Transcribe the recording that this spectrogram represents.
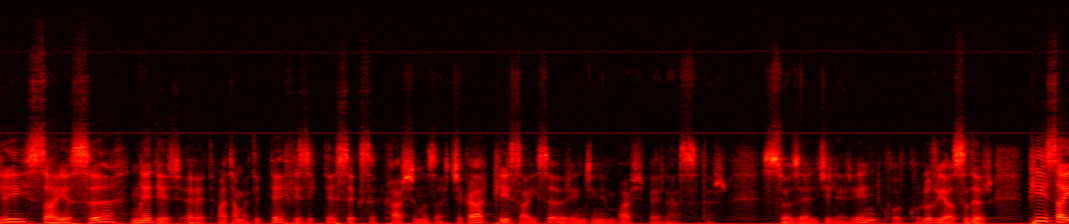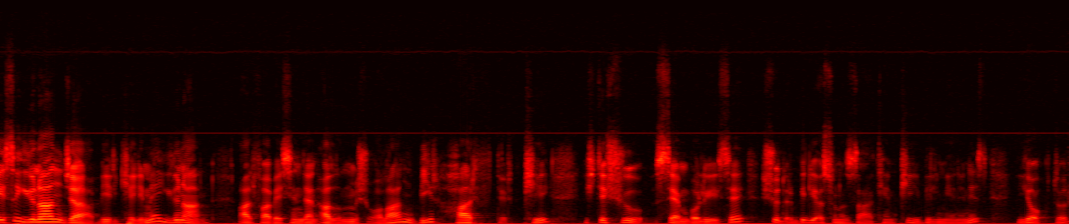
Pi sayısı nedir? Evet, matematikte, fizikte sık sık karşımıza çıkar. Pi sayısı öğrencinin baş belasıdır. Sözelcilerin korkulu rüyasıdır. Pi sayısı Yunanca bir kelime. Yunan alfabesinden alınmış olan bir harftir. Pi, işte şu sembolü ise şudur. Biliyorsunuz zaten pi bilmeyeniniz yoktur.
